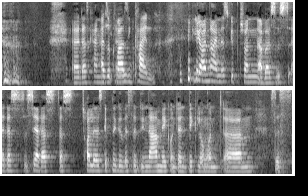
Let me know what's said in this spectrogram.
äh, das kann also ich, äh, quasi äh, keinen. ja, nein, es gibt schon, aber es ist, äh, das ist ja das, das Tolle. Es gibt eine gewisse Dynamik und Entwicklung und ähm, es ist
